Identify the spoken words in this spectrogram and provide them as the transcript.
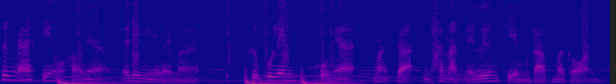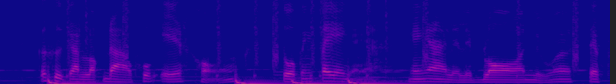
ซึ่งหน้าที่ของเขาเนี่ยไม่ได้มีอะไรมาก คือผู้เล่นพวกนี้มักจะถนัดในเรื่องเกมรับมาก่อน ก็คือการล็อกดาวน์พวกเอสของตัวเป้งๆอย่างง่ายๆเลยเลบรอน หรือว่าสเตฟเฟ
